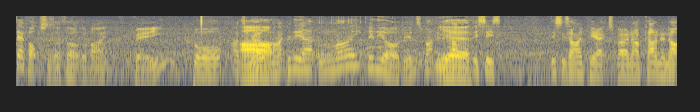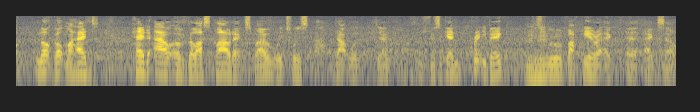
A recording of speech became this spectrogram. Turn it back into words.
DevOps as I thought there might be, but I don't Ah. know. Might be the uh, might be the audience. Might be the Yeah. fact that this is this is IP Expo, and I've kind of not not got my head head out of the last Cloud Expo, which was that was you know, which was again pretty big because Mhm. we were back here at Ex- uh, Excel.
